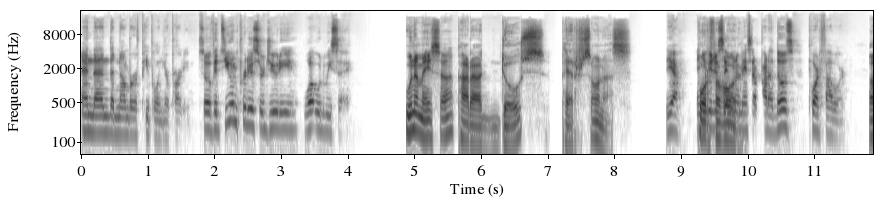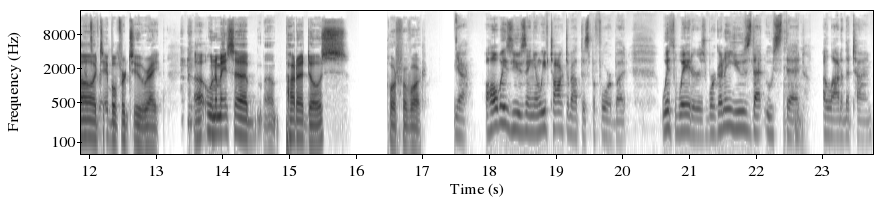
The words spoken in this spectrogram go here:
and then the number of people in your party. So if it's you and producer Judy, what would we say? Una mesa para dos personas. Yeah. And Por you could just say una mesa para dos, por favor. Oh, a table for two, right? Uh, una mesa uh, para dos, por favor. Yeah. Always using, and we've talked about this before, but with waiters, we're going to use that usted a lot of the time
